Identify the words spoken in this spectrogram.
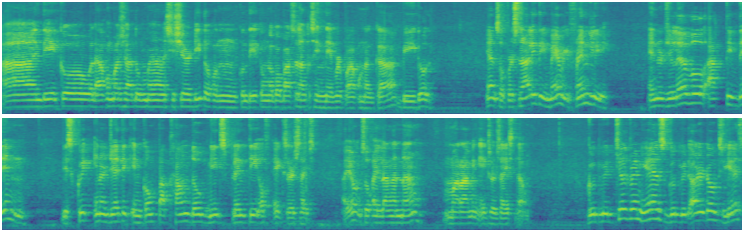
Ah, hindi ko, wala akong masyadong ma-share dito kung, kung ditong nababasa lang kasi never pa ako nagka-Beagle. Yan, so personality, merry, friendly. Energy level, active din. This quick, energetic, and compact hound dog needs plenty of exercise. Ayun, so kailangan ng maraming exercise daw. Good with children, yes. Good with other dogs, yes.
